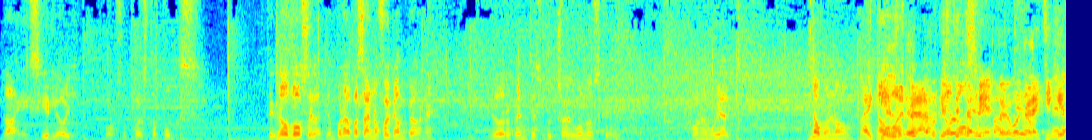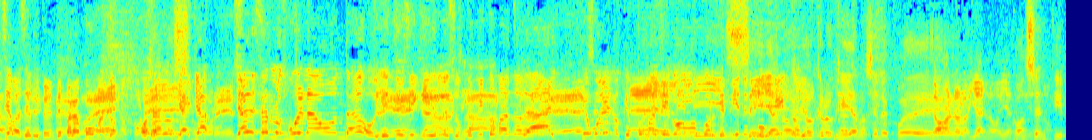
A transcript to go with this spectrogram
No, hay que decirle hoy, por supuesto, a Pumas. Terminó 12 la temporada pasada, no fue campeón, ¿eh? Yo de repente escucho a algunos que ponen muy alto. No, no, hay que No, bueno, esperar porque este también, pero bueno, la exigencia mira, va a ser diferente para Pumas, bueno, ¿no? O sea, eso, ya, ya, ya de ser los buena onda, o ya Sí, hay que exigirles un poquito más, ¿no? De, ay, qué bueno que Pumas eh, llegó porque tiene Sí, poquito. no, ¿no? yo creo que ya no se le puede No, no, no, ya no, ya no, consentir.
